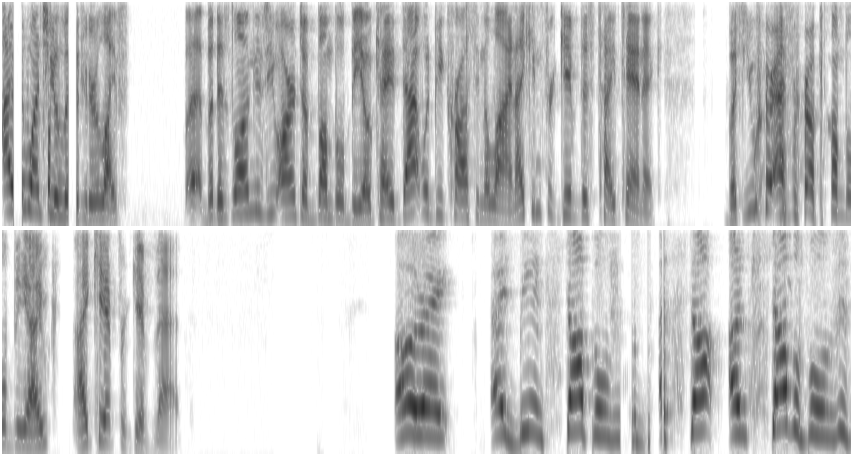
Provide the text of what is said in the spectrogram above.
I want you to live your life, but, but as long as you aren't a bumblebee, okay? That would be crossing the line. I can forgive this Titanic, but if you were ever a bumblebee, I I can't forgive that. All right, I'd be unstoppable, stop, unstoppable. This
